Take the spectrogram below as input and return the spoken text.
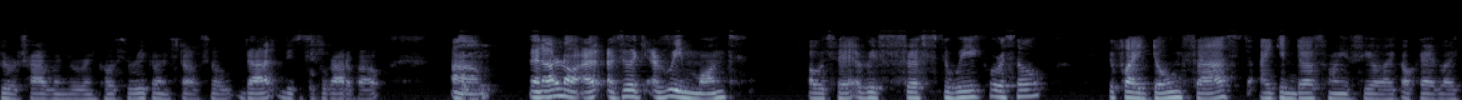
we were traveling, we were in Costa Rica and stuff, so that we just forgot about. Um, and I don't know, I I feel like every month, I would say every fifth week or so, if I don't fast, I can definitely feel like okay, like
